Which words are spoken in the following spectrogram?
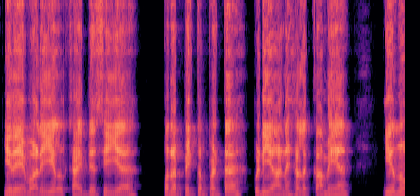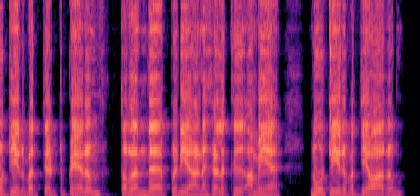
இதே வழியில் கைது செய்ய பிறப்பிக்கப்பட்ட பிடியாணைகளுக்கு அமைய இருநூற்றி இருபத்தி எட்டு பேரும் திறந்த பிடியாணைகளுக்கு அமைய நூற்றி இருபத்தி ஆறு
